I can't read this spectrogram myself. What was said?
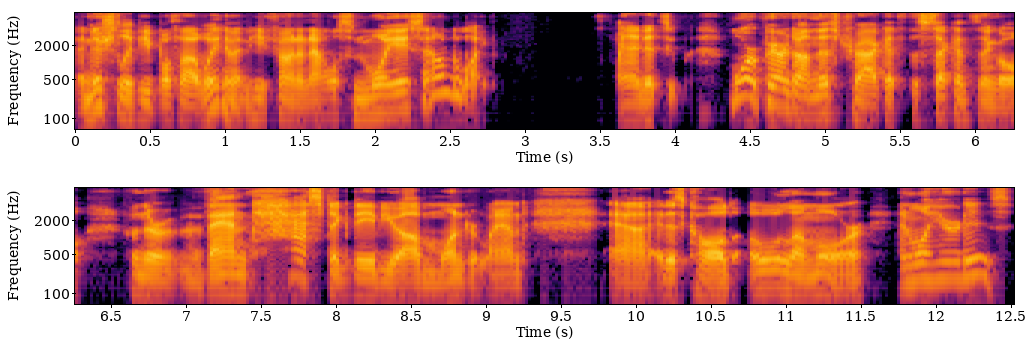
initially, people thought, wait a minute, he found an Alison Moyet sound alike. And it's more apparent on this track. It's the second single from their fantastic debut album, Wonderland. Uh, it is called Oh L'Amour, and well, here it is.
